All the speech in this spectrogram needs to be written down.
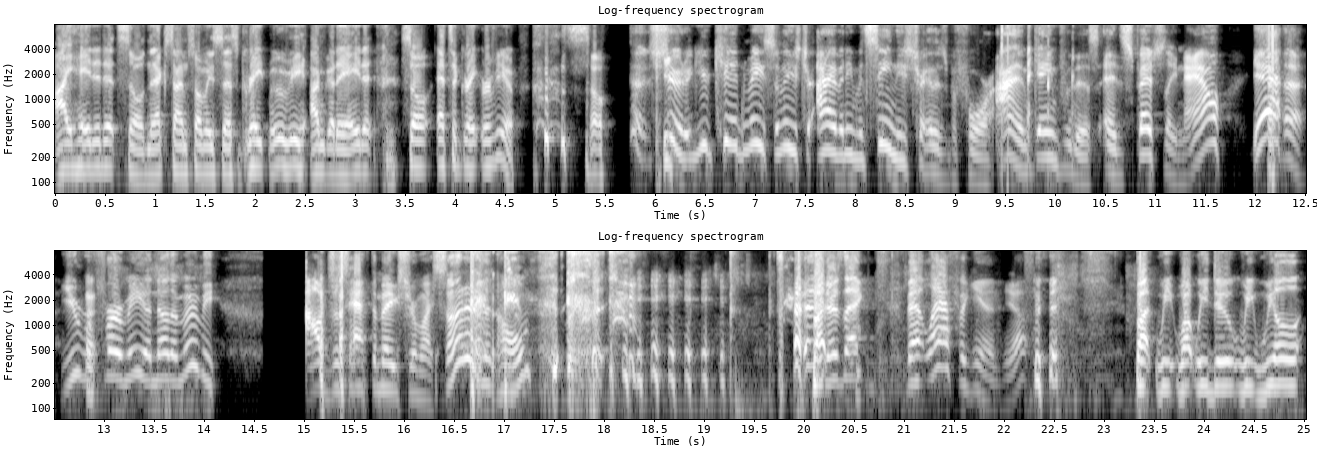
I hated it, so the next time somebody says great movie, I'm gonna hate it. So it's a great review. so Shoot, are you kidding me? Some of these, tra- I haven't even seen these trailers before. I am game for this, and especially now. Yeah, you refer me another movie. I'll just have to make sure my son isn't home. There's that that laugh again. Yeah. but we what we do we will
